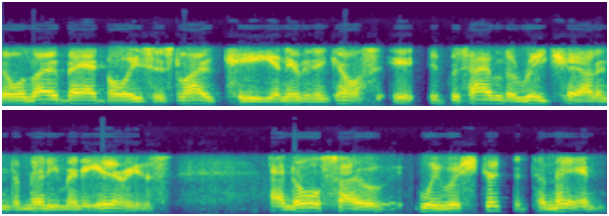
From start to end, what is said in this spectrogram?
although Bad Boys is low key and everything else, it, it was able to reach out into many many areas, and also we restricted to men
